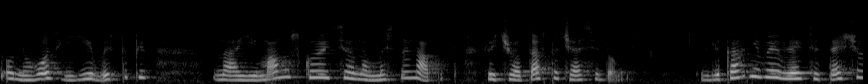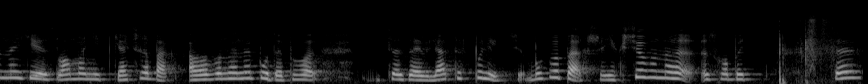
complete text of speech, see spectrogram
одного з її виступів на її маму скоюється навмисний напад, від та втрачає свідомість. В лікарні виявляється те, що в неї зламані 5 ребер, але вона не буде про це заявляти в поліцію. Бо, по-перше, якщо вона зробить це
